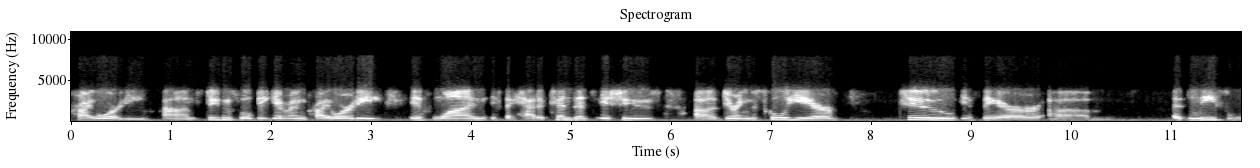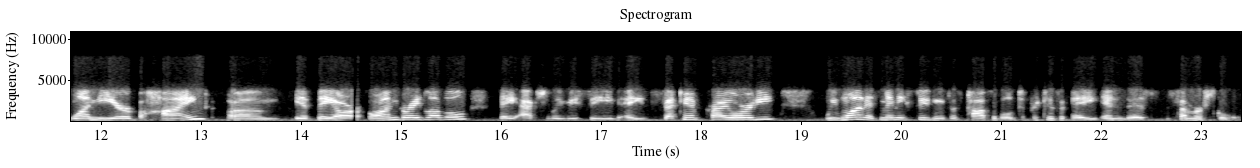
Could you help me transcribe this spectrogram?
priority. Um, students will be given priority if one, if they had attendance issues uh, during the school year. Two, if they're um, at least one year behind. Um, if they are on grade level, they actually receive a second priority. We want as many students as possible to participate in this summer school.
